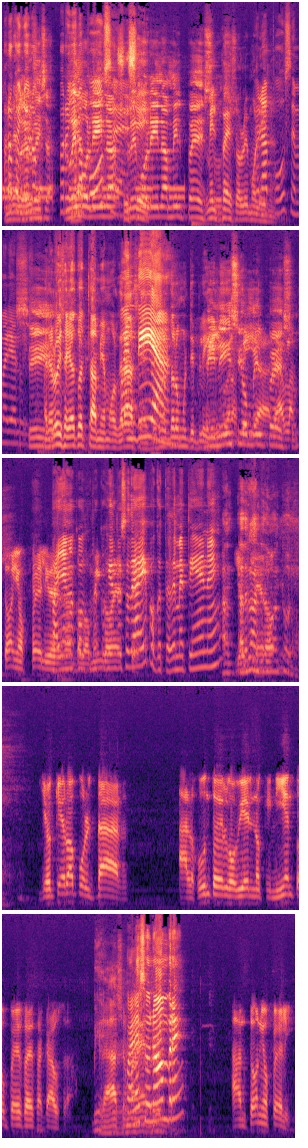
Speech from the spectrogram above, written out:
Pero María que yo lo- Luisa. pero Luis yo Molina. Sí, Luis sí. Molina, mil pesos. Mil pesos, Luis Yo Molina. la puse, María Luisa. Sí. María Luisa, ya tú estás, mi amor. Buen Gracias. día. Que Dios te lo multiplique. Vinicio, mil pesos. Antonio Félix Vayan a Santo co- Domingo recogiendo eso de Este. ahí porque ustedes me tienen. Yo quiero- Yo quiero aportar al junto del gobierno 500 pesos a esa causa. Gracias, ¿Cuál es su maestro. nombre? Antonio Félix.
